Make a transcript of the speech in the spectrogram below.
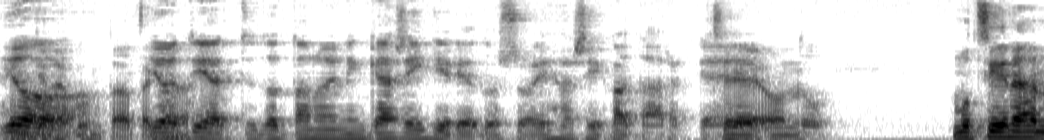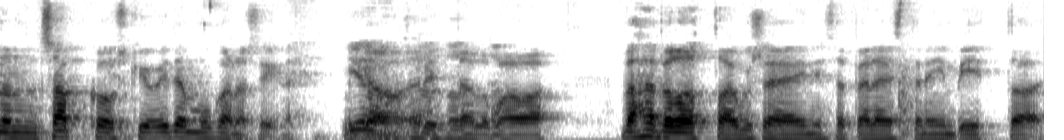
Joo, henkilökuntaa joo tietty tota, noin, niin käsikirjoitus on ihan sikatärkeä. Se on. Mutta siinähän on Sapkowski on itse mukana siinä, mikä Joo, on on erittäin lupaavaa. Vähän pelottaa, kun se ei niistä peleistä niin piittaa.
